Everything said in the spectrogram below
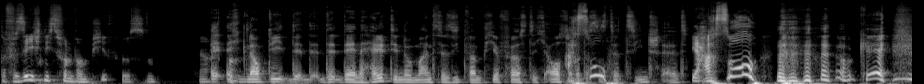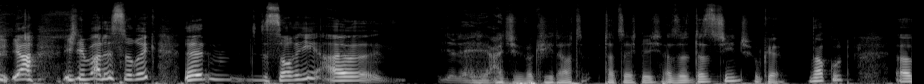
dafür sehe ich nichts von Vampirfürsten. Ja, Äh, Ich glaube, den Held, den du meinst, der sieht vampirfürstig aus, Ach aber so. das ist der Zinsch-Held. Ja. Ach so. okay. Ja, ich nehme alles zurück. Äh, sorry. Äh, hätte ich wirklich gedacht, tatsächlich. Also, das ist Change? Okay. Na gut. Äh,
